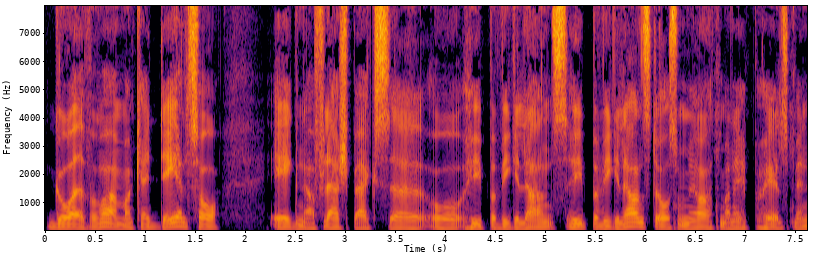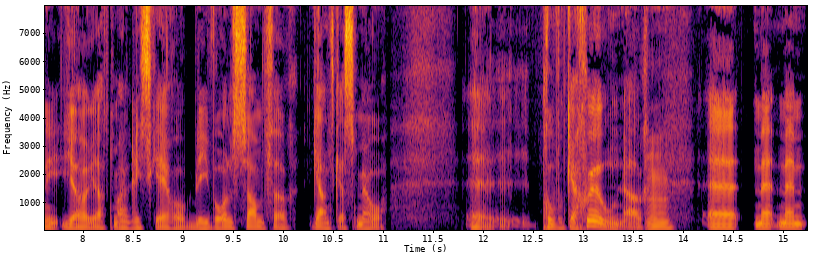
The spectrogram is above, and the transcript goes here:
gå över varandra. Man kan ju dels ha egna flashbacks eh, och hypervigilans. Hypervigilans då som gör att man är på helspänn gör ju att man riskerar att bli våldsam för ganska små eh, provokationer. Mm. Eh, men, men,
